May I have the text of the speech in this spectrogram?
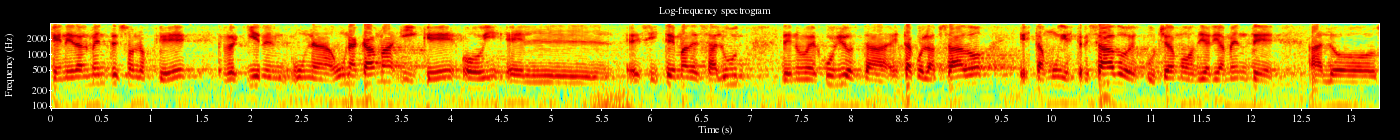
generalmente son los que requieren una, una cama y que hoy el, el sistema de salud de 9 de julio está, está colapsado, está muy estresado, escuchamos diariamente a los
